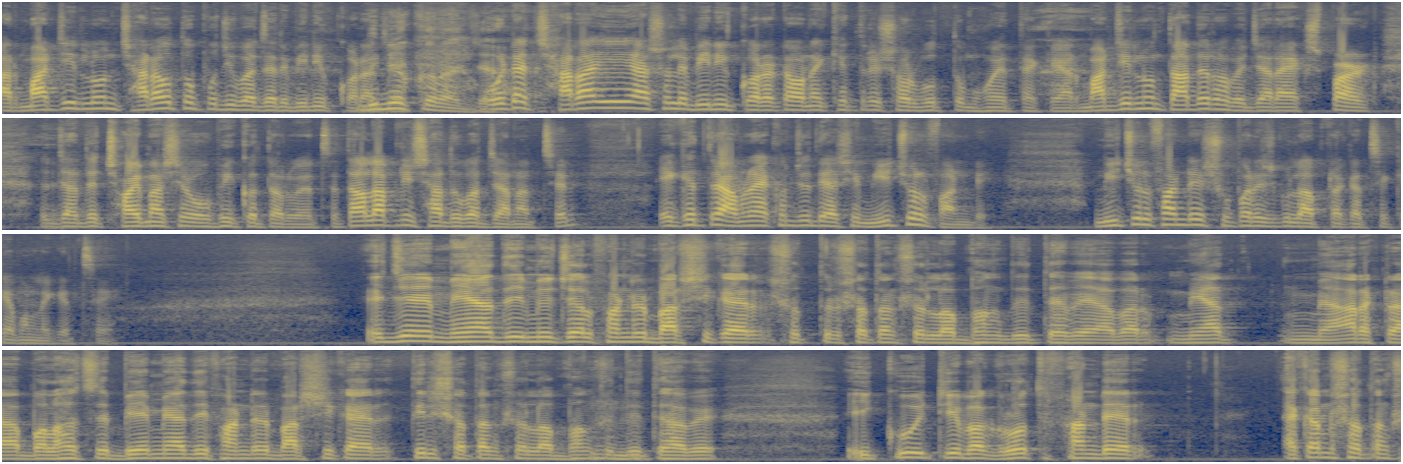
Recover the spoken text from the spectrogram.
আর মার্জিন লোন ছাড়াও তো পুঁজিবাজারে বিনিয়োগ করা বিনিয়োগ করা যায়। ওটা ছাড়াই আসলে বিনিয়োগ করাটা অনেক ক্ষেত্রে সর্বোত্তম হয়ে থাকে। আর মার্জিন লোন তাদের হবে যারা এক্সপার্ট যাদের ছয় মাসের অভিজ্ঞতা রয়েছে। তাহলে আপনি সাধুবাদ জানাচ্ছেন। এক্ষেত্রে আমরা এখন যদি আসি মিউচুয়াল ফান্ডে মিউচুয়াল ফান্ডের সুপারিশগুলো আপনার কাছে কেমন লেগেছে? এই যে মেয়াদি মিউচুয়াল ফান্ডের বার্ষিক আয়ের সত্তর শতাংশ লভ্যাংশ দিতে হবে আবার মেয়াদ আর একটা বলা হচ্ছে বেমেয়াদি ফান্ডের বার্ষিক আয়ের তিরিশ শতাংশ লভ্যাংশ দিতে হবে। ইকুইটি বা গ্রোথ ফান্ডের একান্ন শতাংশ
